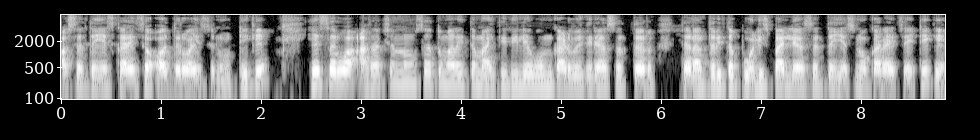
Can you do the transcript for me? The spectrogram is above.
असेल तर येस करायचं अदरवाईज नो ठीक आहे? हे सर्व आरक्षणानुसार तुम्हाला इथं माहिती दिली होम कार्ड वगैरे असेल तर त्यानंतर इथं पोलीस पाहिले असेल तर येस नो करायचंय. ठीक आहे?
